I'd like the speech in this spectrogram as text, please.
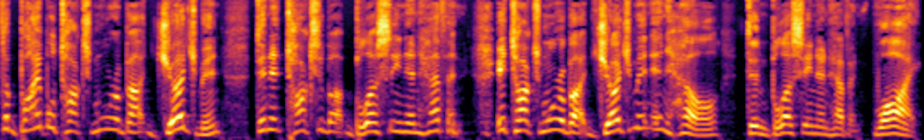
The Bible talks more about judgment than it talks about blessing in heaven. It talks more about judgment in hell than blessing in heaven. Why?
